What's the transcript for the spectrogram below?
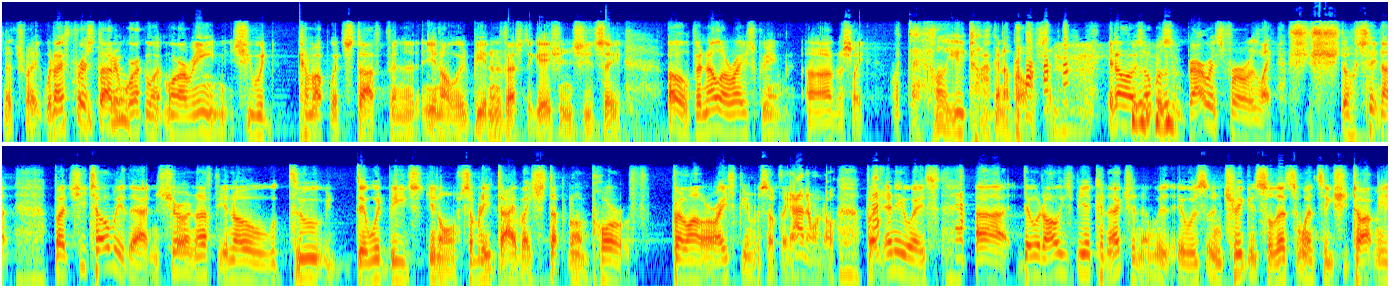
That's right. When I first started working with Maureen, she would come up with stuff, and you know, it would be an investigation. She'd say, "Oh, vanilla ice cream." Uh, I'm just like, "What the hell are you talking about?" You know, I was almost embarrassed for her. I was like, "Shh, shh don't say that." But she told me that, and sure enough, you know, through there would be, you know, somebody die by stepping on poor vanilla or ice cream or something. I don't know. But anyways, uh, there would always be a connection. It was it was intriguing. So that's the one thing she taught me.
